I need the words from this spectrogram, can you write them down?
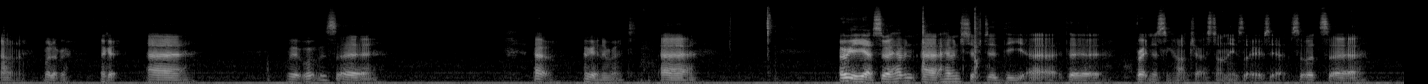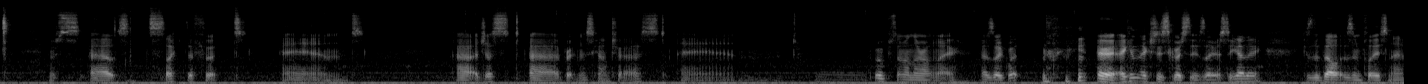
I don't know. Whatever. Okay. Uh, wait, what was uh? Oh, okay, never mind. Uh, okay, yeah. So I haven't uh, I haven't shifted the uh, the brightness and contrast on these layers yet. So let's uh, oops, uh let's select the foot and uh, adjust uh, brightness contrast and oops, I'm on the wrong layer. I was like, what? All right, I can actually squish these layers together because the belt is in place now.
